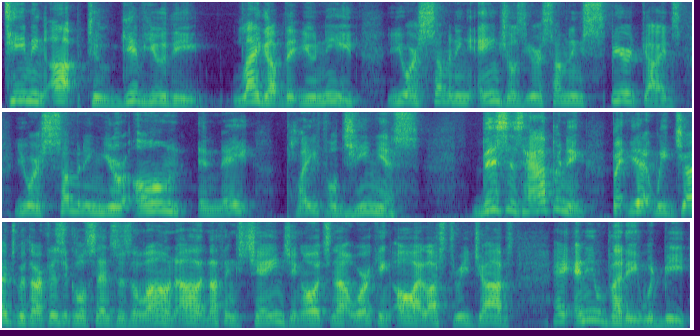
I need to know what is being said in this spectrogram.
teaming up to give you the leg up that you need. You are summoning angels. You are summoning spirit guides. You are summoning your own innate playful genius. This is happening, but yet we judge with our physical senses alone. Oh, nothing's changing. Oh, it's not working. Oh, I lost three jobs. Hey, anybody would be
